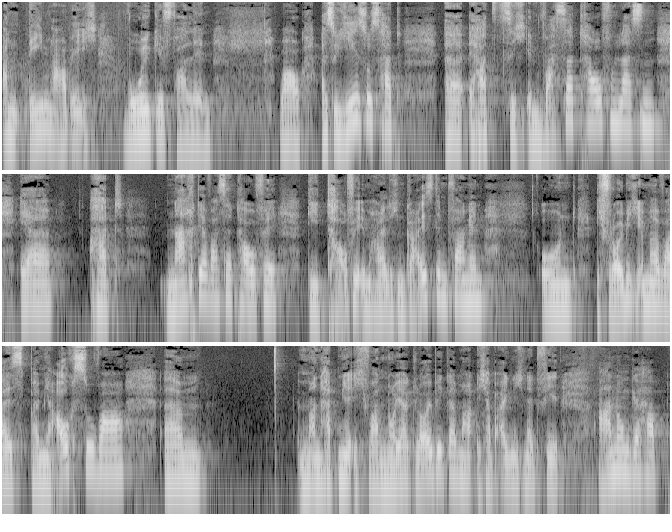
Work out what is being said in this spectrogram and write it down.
an dem habe ich Wohlgefallen. Wow, also Jesus hat er hat sich im Wasser taufen lassen. Er hat nach der Wassertaufe die Taufe im Heiligen Geist empfangen. Und ich freue mich immer, weil es bei mir auch so war. Ähm, man hat mir, ich war neuer Gläubiger, ich habe eigentlich nicht viel Ahnung gehabt.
